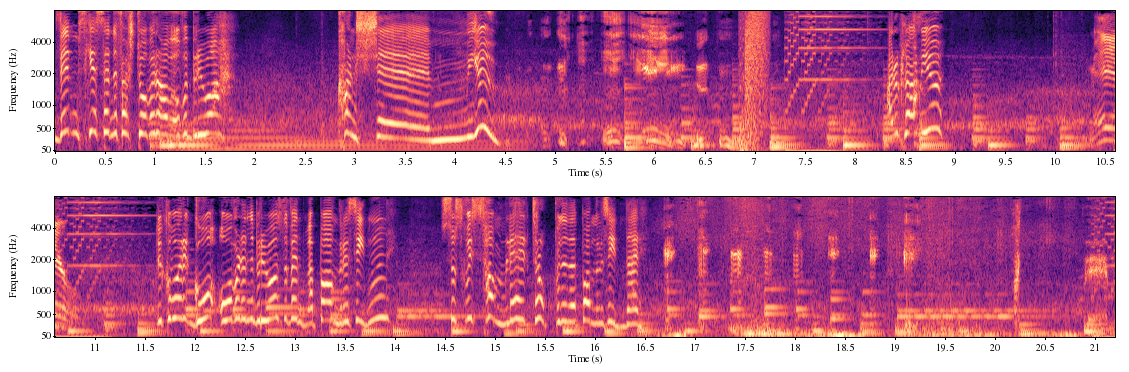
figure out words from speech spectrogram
Hvem skal jeg sende først over, over brua? Kanskje Mew? Er du klar, Mew? Du kan bare gå over denne brua og vente meg på andre siden. Så skal vi samle hele troppene ned på andre siden der. Hvem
